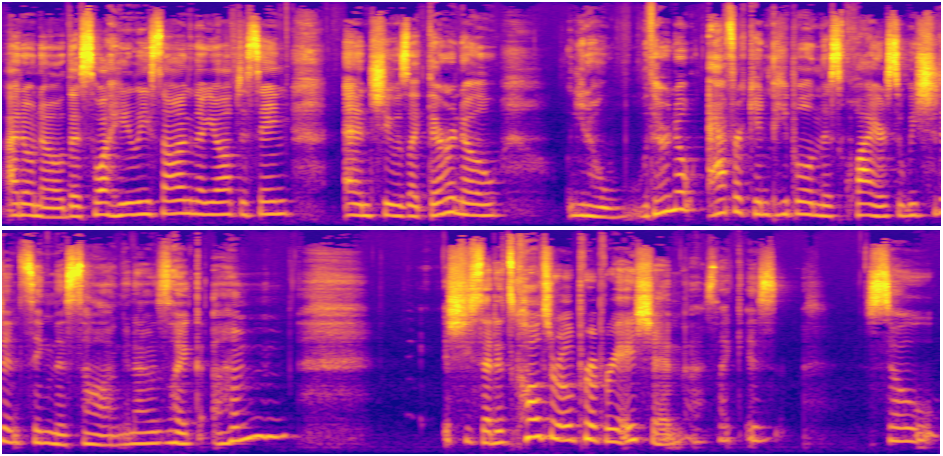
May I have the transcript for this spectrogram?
I don't know, the Swahili song that you all have to sing. And she was like, There are no, you know, there are no African people in this choir, so we shouldn't sing this song. And I was like, um she said it's cultural appropriation. I was like, is so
